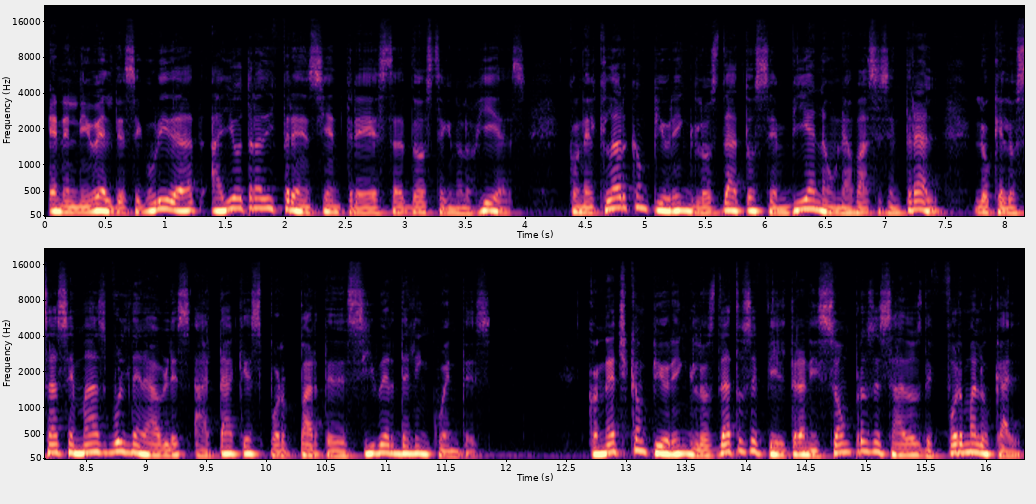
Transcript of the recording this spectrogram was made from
En el nivel de seguridad hay otra diferencia entre estas dos tecnologías. Con el cloud computing los datos se envían a una base central, lo que los hace más vulnerables a ataques por parte de ciberdelincuentes. Con Edge Computing los datos se filtran y son procesados de forma local.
